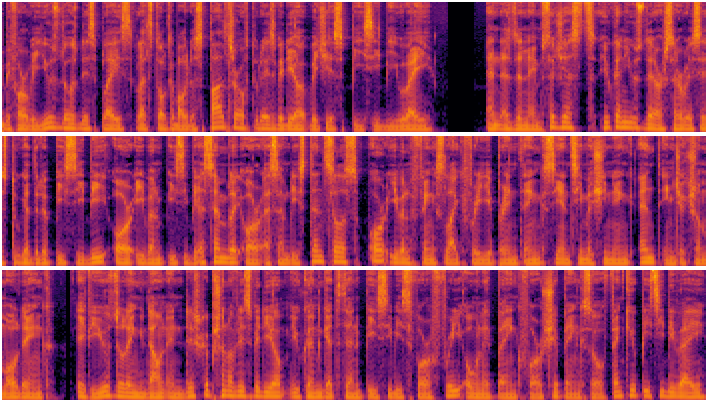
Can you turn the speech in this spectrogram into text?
Before we use those displays, let's talk about the sponsor of today's video, which is PCBWay. And as the name suggests, you can use their services to get the PCB or even PCB assembly or SMD stencils, or even things like 3D printing, CNC machining and injection molding. If you use the link down in the description of this video, you can get 10 PCBs for free, only paying for shipping. So thank you PCBWay,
